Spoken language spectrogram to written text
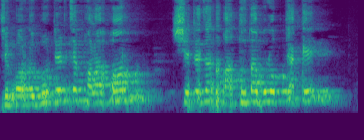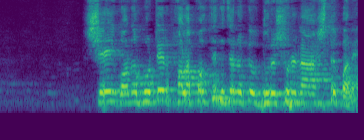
যে গণভোটের যে ফলাফল, সেটা যেন বাধ্যতামূলক থাকে, সেই গণভোটের ফলাফল থেকে যেন কেউ দূরে সরে না আসতে পারে।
